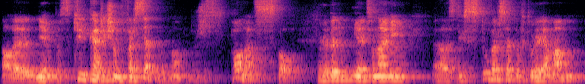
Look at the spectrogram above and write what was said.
ale nie wiem, to jest kilkadziesiąt wersetów mam, już jest ponad sto, które według mnie co najmniej e, z tych stu wersetów, które ja mam,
